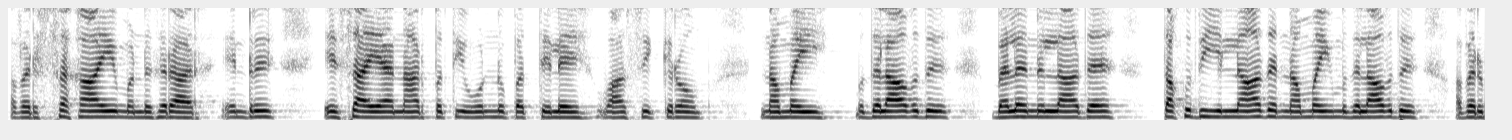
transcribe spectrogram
அவர் சகாயம் பண்ணுகிறார் என்று ஏசாயா நாற்பத்தி ஒன்று பத்திலே வாசிக்கிறோம். நம்மை முதலாவது பலனில்லாத தகுதியில்லாத நம்மை முதலாவது அவர்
